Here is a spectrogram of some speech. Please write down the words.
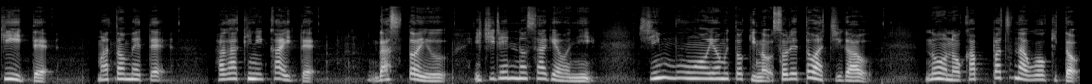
聞いてまとめてはがきに書いて出すという一連の作業に新聞を読む時のそれとは違う脳の活発な動きと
